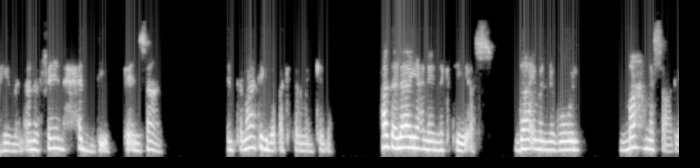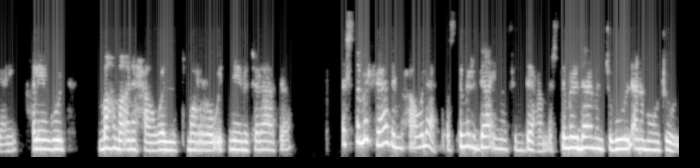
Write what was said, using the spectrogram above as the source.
a human أنا فين حدي كإنسان؟ أنت ما تقدر أكثر من كده. هذا لا يعني أنك تيأس. دائما نقول مهما صار يعني خلينا نقول مهما أنا حاولت مرة واثنين وثلاثة أستمر في هذه المحاولات أستمر دائما في الدعم أستمر دائما تقول أنا موجود.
